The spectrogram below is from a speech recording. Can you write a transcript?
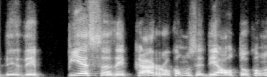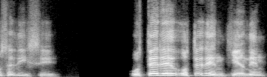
de, piezas de carro, ¿cómo se, de auto, ¿cómo se dice? Ustedes, ustedes entienden,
